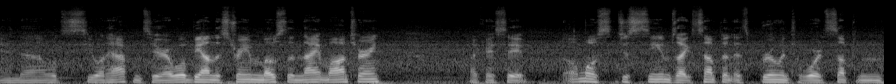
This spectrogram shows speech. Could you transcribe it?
And uh, we'll see what happens here. I will be on the stream most of the night monitoring. Like I say, it almost just seems like something that's brewing towards something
